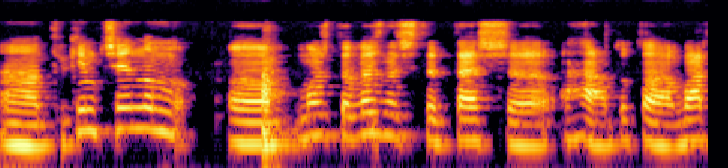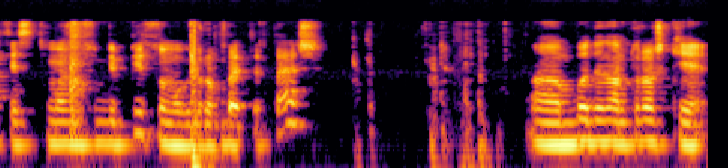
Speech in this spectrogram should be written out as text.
Е, Таким чином, Е, можете визначити теж. е, Ага, тут а, вартість можемо собі підсумок зробити теж. Е, буде нам трошки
